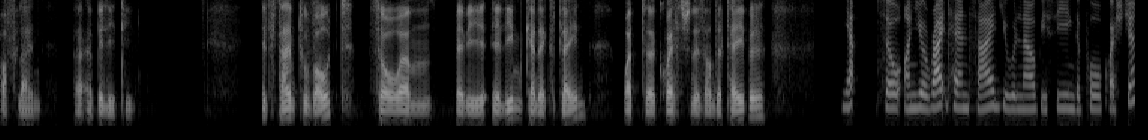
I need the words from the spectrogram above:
offline uh, ability. It's time to vote. So um, maybe Eileen can explain what uh, question is on the table. Yeah, So on your right-hand side, you will now be seeing the poll question.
